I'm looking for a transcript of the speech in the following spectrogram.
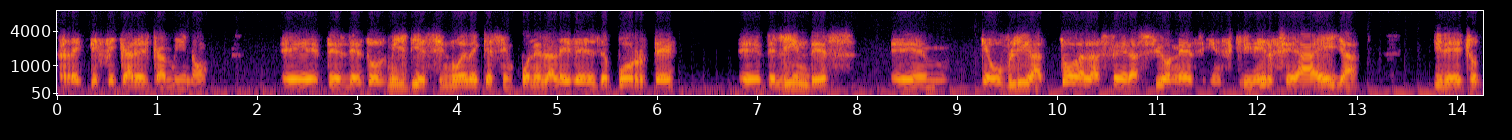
rectificar el camino. Eh, desde el 2019 que se impone la ley del deporte del INDES, que obliga a todas las federaciones a inscribirse a ella, y de hecho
